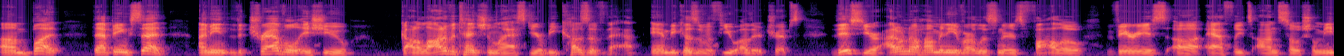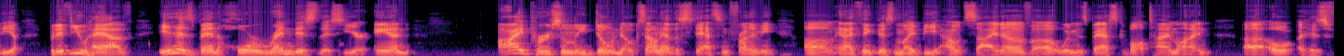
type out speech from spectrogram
Um, but that being said, I mean, the travel issue got a lot of attention last year because of that and because of a few other trips. This year, I don't know how many of our listeners follow various uh, athletes on social media, but if you have, it has been horrendous this year. And I personally don't know because I don't have the stats in front of me. Um, and I think this might be outside of uh, women's basketball timeline. Uh, his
